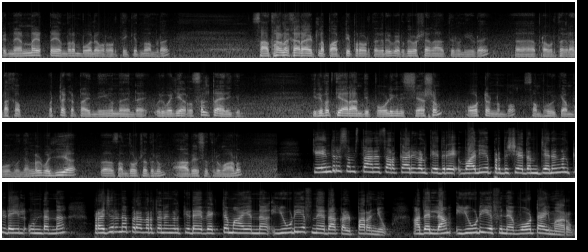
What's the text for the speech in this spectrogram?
പിന്നെ എണ്ണയിട്ട യന്ത്രം പോലെ പ്രവർത്തിക്കുന്ന നമ്മുടെ സാധാരണക്കാരായിട്ടുള്ള പാർട്ടി പ്രവർത്തകരും ഇടതുപക്ഷ ജനാധിപത്യ മുന്നണിയുടെ പ്രവർത്തകരടക്കം ഒറ്റക്കെട്ടായി നീങ്ങുന്നതിന്റെ ഒരു വലിയ റിസൾട്ടായിരിക്കും ഇരുപത്തിയാറാം തീയതി പോളിങ്ങിന് ശേഷം വോട്ടെണ്ണുമ്പോൾ സംഭവിക്കാൻ പോകുന്നത്. ഞങ്ങൾ വലിയ സന്തോഷത്തിലും ആവേശത്തിലുമാണ്. കേന്ദ്ര സംസ്ഥാന സർക്കാരുകൾക്കെതിരെ വലിയ പ്രതിഷേധം ജനങ്ങൾക്കിടയിൽ ഉണ്ടെന്ന് പ്രചരണ പ്രവർത്തനങ്ങൾക്കിടെ വ്യക്തമായെന്ന് യു നേതാക്കൾ പറഞ്ഞു. അതെല്ലാം യു വോട്ടായി മാറും.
